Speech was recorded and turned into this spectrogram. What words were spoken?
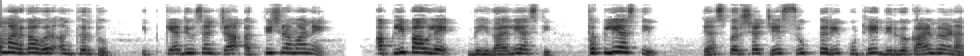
मार्गावर अंथरतो. इतक्या दिवसांच्या अतिश्रमाने आपली पावले भेगाळली असतील थकली असतील त्या स्पर्शाचे सुख तरी कुठे दीर्घकाळ मिळणार?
